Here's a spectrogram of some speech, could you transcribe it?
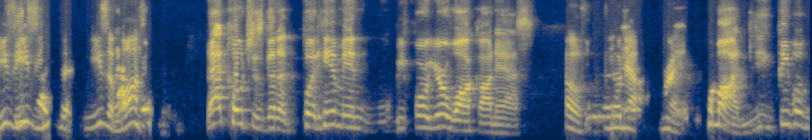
He's, he's, he's, a, he's a monster. That coach is gonna put him in before your walk on ass. Oh, no doubt. Right. Come on, people.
